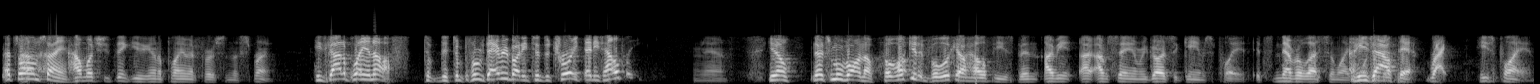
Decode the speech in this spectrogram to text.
That's all I'm uh, saying. How much you think you're going to play him at first in the spring? He's got to play enough to to prove to everybody to Detroit that he's healthy. Yeah. You know, let's move on though. But look at it. but look how healthy he's been. I mean, I, I'm saying in regards to games played, it's never less than like he's out there, right? He's playing,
